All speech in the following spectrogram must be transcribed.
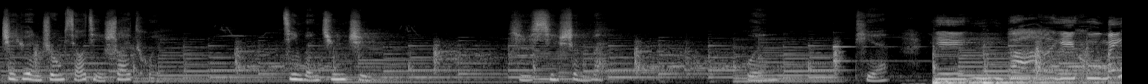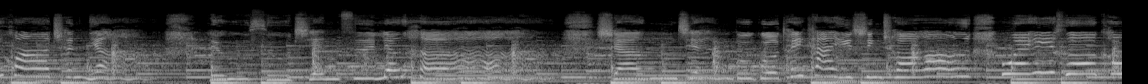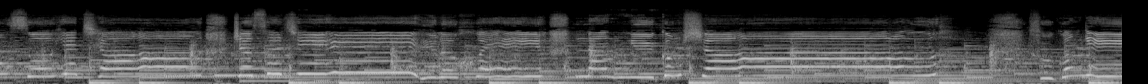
致院中小景衰颓。今闻君至，于心甚慰。闻。甜。饮罢一壶梅花陈酿，见字两行。相见不过推开心窗，为何空锁烟墙？这次聚了会，难与共赏。浮光一，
